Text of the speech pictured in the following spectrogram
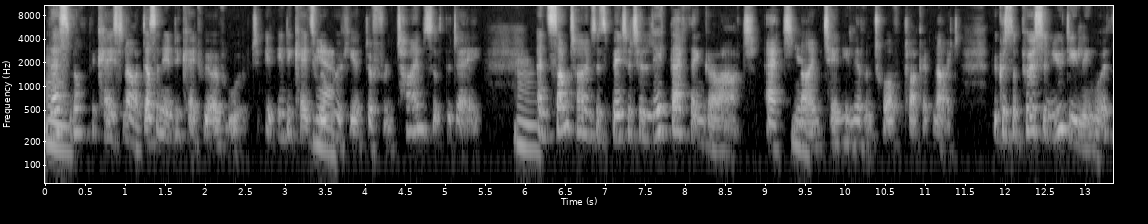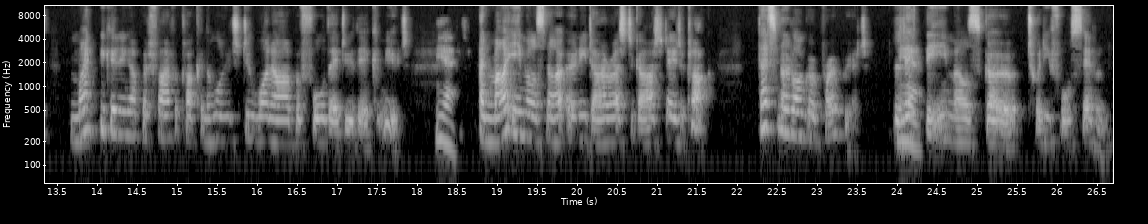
Mm. That's not the case now. It doesn't indicate we're overworked. It indicates yeah. we're working at different times of the day. Mm. And sometimes it's better to let that thing go out at yeah. 9, 10, 11, 12 o'clock at night because the person you're dealing with might be getting up at 5 o'clock in the morning to do one hour before they do their commute. Yes. And my emails now only diarised to go out at 8 o'clock. That's no longer appropriate. Let yeah. the emails go 24 7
